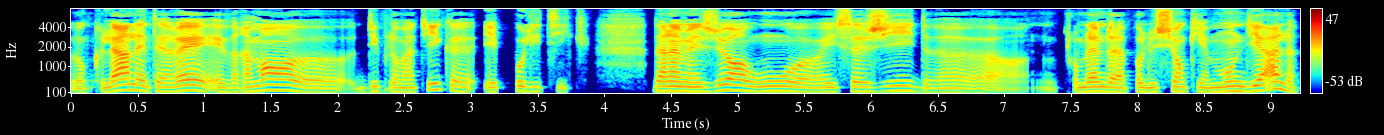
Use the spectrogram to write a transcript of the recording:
Donc là, l'intérêt est vraiment euh, diplomatique et politique, dans la mesure où euh, il s'agit d'un problème de la pollution qui est mondial.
